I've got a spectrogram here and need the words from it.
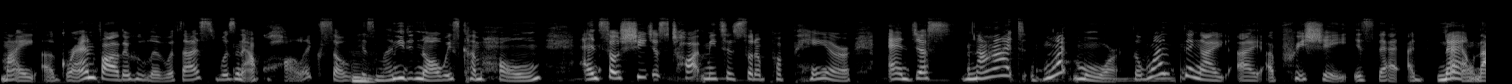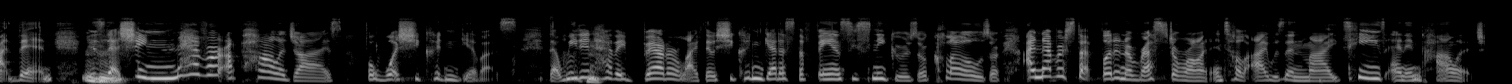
My uh, grandfather, who lived with us, was an alcoholic. So his Mm. money didn't always come home. And so she just taught me to sort of prepare and just not want more. The one thing I, I appreciate is that I, now, not then, is Mhm. that she never apologized for what she couldn't give us. That we didn't mm-hmm. have a better life. That she couldn't get us the fancy sneakers or clothes. Or I never stepped foot in a restaurant until I was in my teens and in college.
